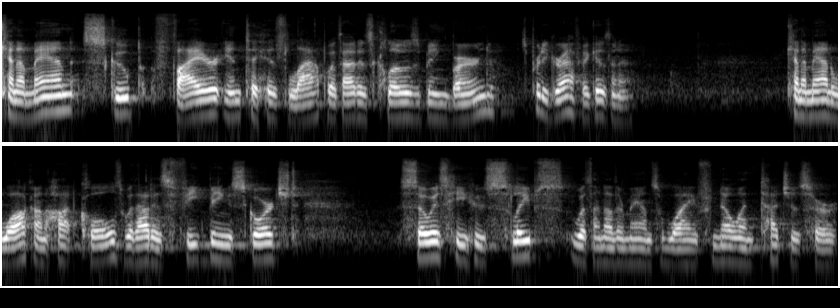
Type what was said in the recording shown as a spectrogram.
Can a man scoop fire into his lap without his clothes being burned? It's pretty graphic, isn't it? Can a man walk on hot coals without his feet being scorched? So is he who sleeps with another man's wife. No one touches her.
